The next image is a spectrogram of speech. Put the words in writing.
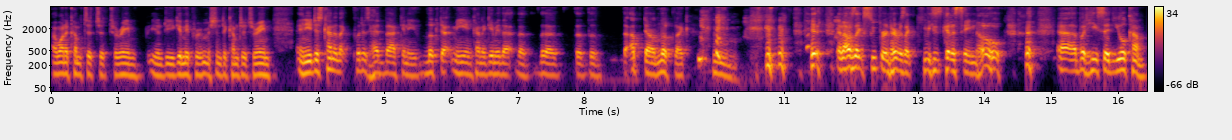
I want to come to, to Tarim. You know, do you give me permission to come to Tarim? And he just kind of like put his head back and he looked at me and kind of gave me that the the the the the up down look like hmm. and i was like super nervous like he's gonna say no uh, but he said you'll come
